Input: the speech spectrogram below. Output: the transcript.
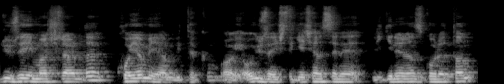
düzey maçlarda koyamayan bir takım. O yüzden işte geçen sene ligin en az gol atan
